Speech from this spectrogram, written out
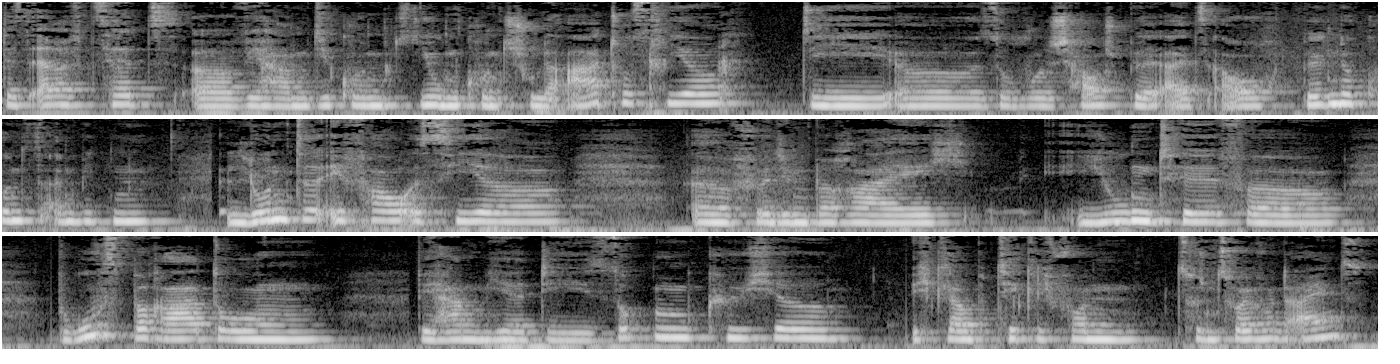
des RFZ. Äh, Wir haben die Kunst, Jugendkunstschule Artus hier, die äh, sowohl Schauspiel als auch bildende Kunst anbieten. Lunte e.V. ist hier äh, für den Bereich Jugendhilfe, Berufsberatung. Wir haben hier die Suppenküche, ich glaube täglich von zwischen 12 und 1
